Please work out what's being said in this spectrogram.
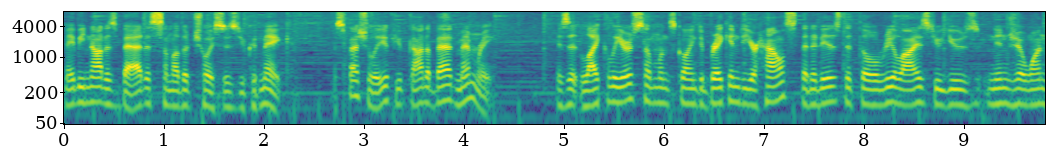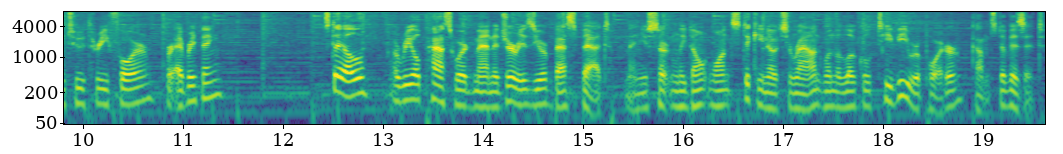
maybe not as bad as some other choices you could make, especially if you've got a bad memory. Is it likelier someone's going to break into your house than it is that they'll realize you use Ninja1234 for everything? Still, a real password manager is your best bet, and you certainly don't want sticky notes around when the local TV reporter comes to visit.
